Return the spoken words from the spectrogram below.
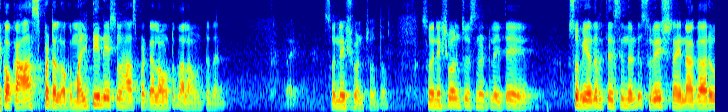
ఇక ఒక హాస్పిటల్ ఒక మల్టీనేషనల్ హాస్పిటల్ ఎలా ఉంటుందో అలా ఉంటుందండి. రైట్. సో నెక్స్ట్ వన్ చూద్దాం. సో నెక్స్ట్ వన్ చూసినట్లయితే సో మీ అందరికి తెలిసిందండి సురేష్ రైనా గారు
